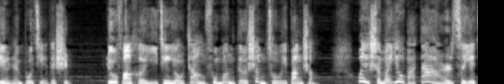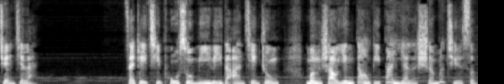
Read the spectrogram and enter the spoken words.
令人不解的是，刘芳和已经有丈夫孟德胜作为帮手，为什么又把大儿子也卷进来？在这起扑朔迷离的案件中，孟少英到底扮演了什么角色？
